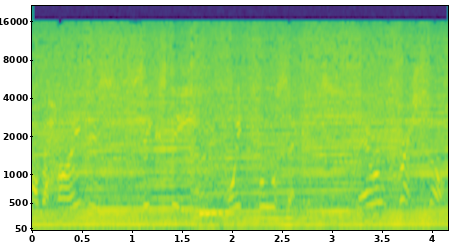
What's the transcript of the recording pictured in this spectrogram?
car behind is 16.4 seconds. They're on fresh soft.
